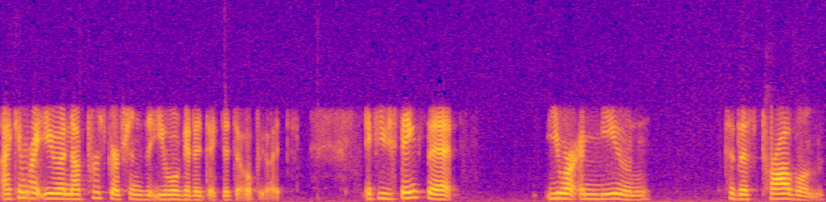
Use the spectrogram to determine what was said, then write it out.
I can write you enough prescriptions that you will get addicted to opioids. If you think that you are immune to this problem,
